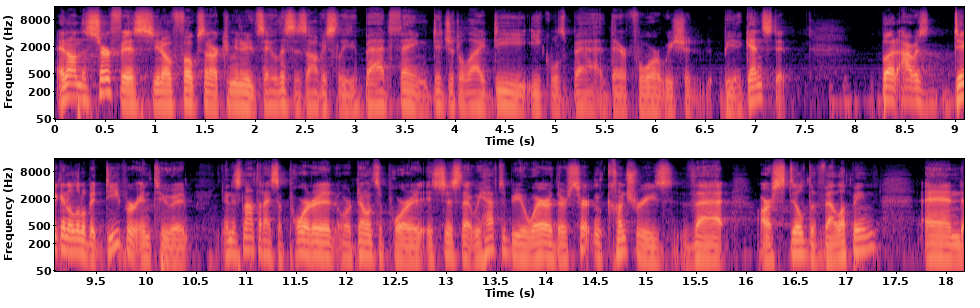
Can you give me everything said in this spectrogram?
And on the surface, you know, folks in our community would say, well, this is obviously a bad thing. Digital ID equals bad, therefore we should be against it. But I was digging a little bit deeper into it, and it's not that I support it or don't support it, it's just that we have to be aware there are certain countries that are still developing and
